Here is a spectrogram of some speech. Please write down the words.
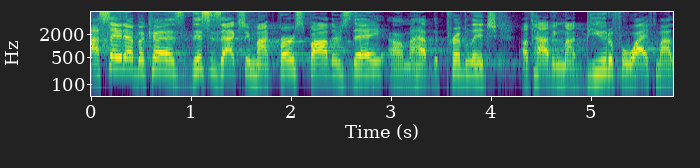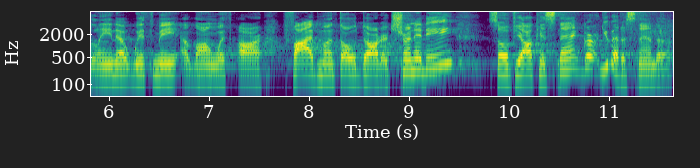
I say that because this is actually my first Father's Day. Um, I have the privilege of having my beautiful wife, Mylena, with me, along with our five month old daughter, Trinity. So if y'all can stand, girl, you better stand up.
